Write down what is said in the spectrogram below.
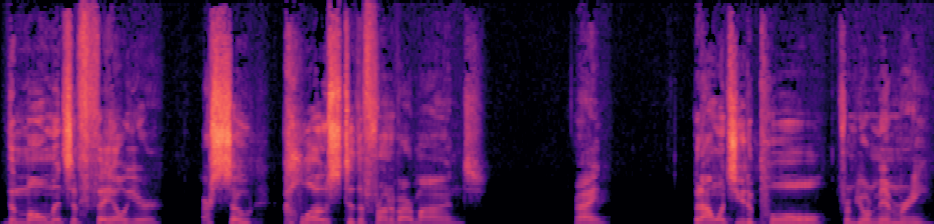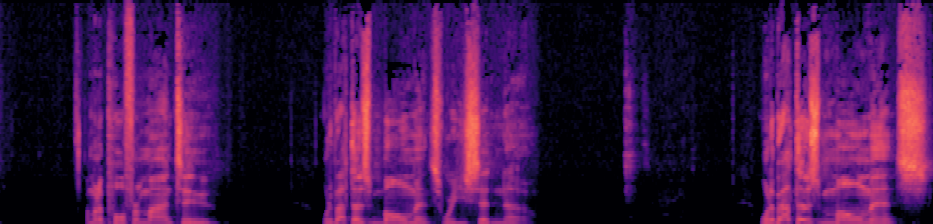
the moments of failure are so close to the front of our minds, right? But I want you to pull from your memory. I'm going to pull from mine too. What about those moments where you said no? What about those moments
